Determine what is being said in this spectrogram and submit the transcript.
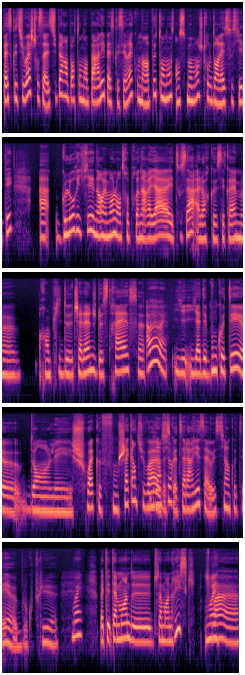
Parce que tu vois, je trouve ça super important d'en parler parce que c'est vrai qu'on a un peu tendance, en ce moment, je trouve, dans la société, à glorifier énormément l'entrepreneuriat et tout ça, alors que c'est quand même euh, rempli de challenges, de stress. Ah ouais, ouais. Il y, a des bons côtés euh, dans les choix que font chacun, tu vois. Bien parce sûr. qu'être salarié, ça a aussi un côté beaucoup plus. Ouais, bah, tu as moins de, t'as moins de risques. Tu Ouais. vois, euh,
